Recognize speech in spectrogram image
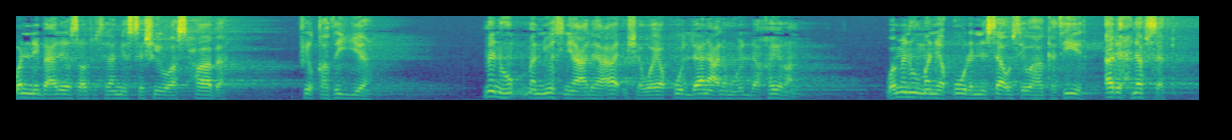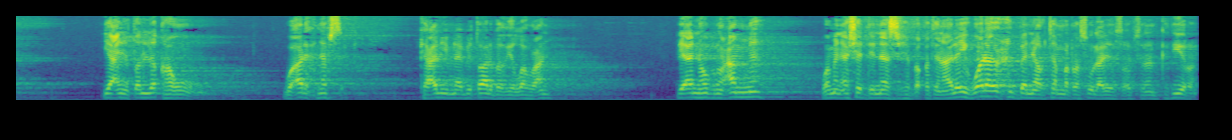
والنبي عليه الصلاة والسلام يستشير أصحابه في القضية منهم من يثني على عائشة ويقول لا نعلم إلا خيرا ومنهم من يقول النساء سواها كثير أرح نفسك. يعني طلقها وأرح نفسك. كعلي بن أبي طالب رضي الله عنه. لأنه ابن عمه ومن أشد الناس شفقة عليه ولا يحب أن يغتم الرسول عليه الصلاة والسلام كثيرا.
